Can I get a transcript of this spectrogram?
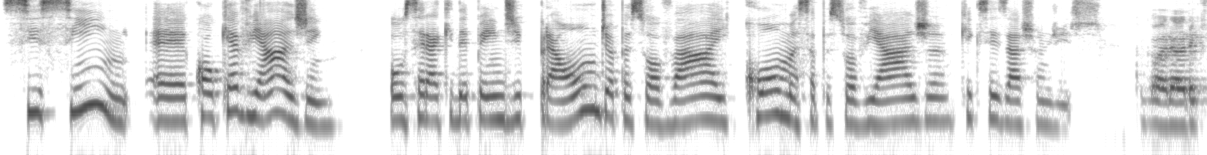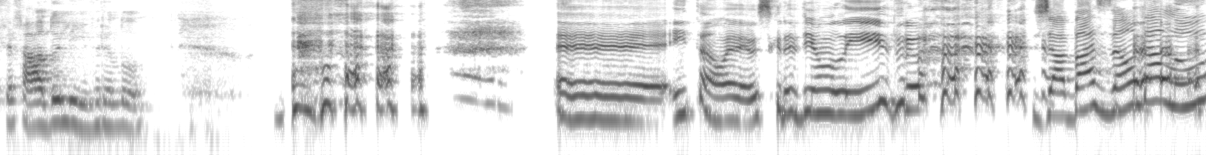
Se sim, é, qualquer viagem, ou será que depende para onde a pessoa vai, como essa pessoa viaja? O que, que vocês acham disso? Agora é a hora que você fala do livro, Lu. É, então, é, eu escrevi um livro. Jabazão da Lu,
